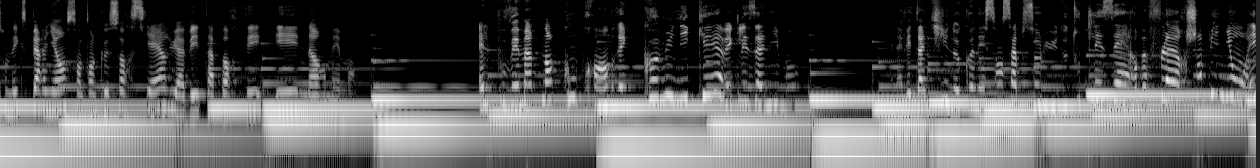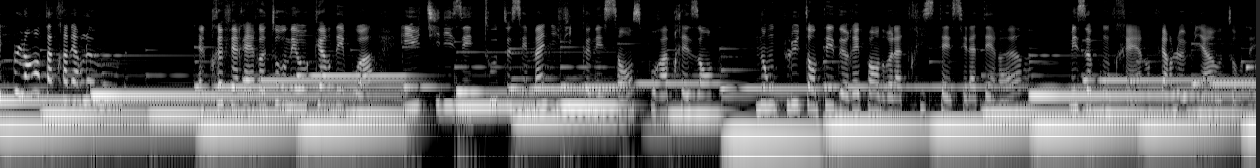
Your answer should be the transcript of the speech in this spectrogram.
son expérience en tant que sorcière lui avait apporté énormément. Elle pouvait maintenant comprendre et communiquer avec les animaux. Elle avait acquis une connaissance absolue de toutes les herbes, fleurs, champignons et plantes à travers le monde. Elle préférait retourner au cœur des bois et utiliser toutes ces magnifiques connaissances pour à présent non plus tenter de répandre la tristesse et la terreur, mais au contraire faire le bien autour d'elle.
